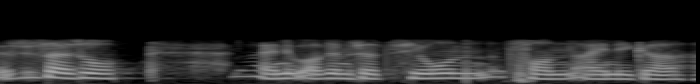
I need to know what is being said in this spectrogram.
Es ist also eine Organisation von einiger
